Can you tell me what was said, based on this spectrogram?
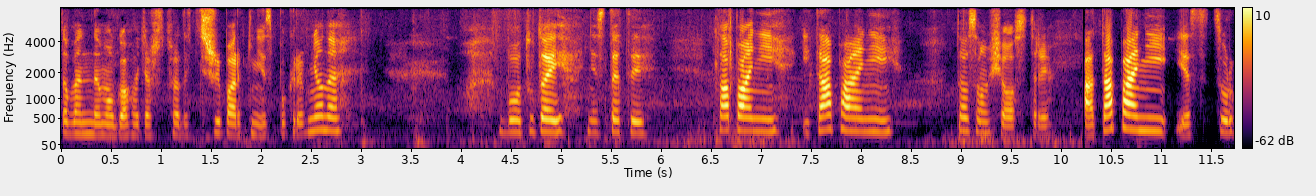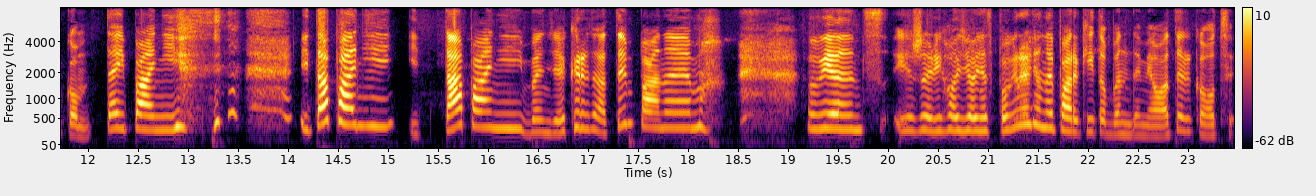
to będę mogła chociaż sprzedać trzy parki niespokrewnione. Bo tutaj niestety ta pani i ta pani to są siostry. A ta pani jest córką tej pani. I ta pani i ta pani będzie kryta tym panem. Więc jeżeli chodzi o niespokrewnione parki, to będę miała tylko od y,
